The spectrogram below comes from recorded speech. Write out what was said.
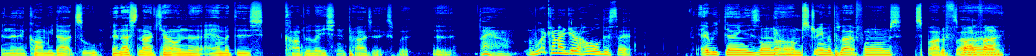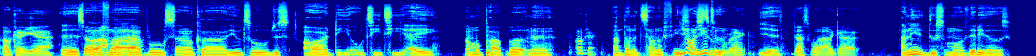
and then Call Me Dot two, and that's not counting the Amethyst compilation projects. But uh, Damn. Where can I get a hold of this at? everything is on um streaming platforms, Spotify, Spotify. Okay, yeah. yeah, So Spotify, I'm, uh, Apple, SoundCloud, YouTube, just R D O T T A. I'm gonna pop up, man. Okay. I've done a ton of features. You on too. YouTube, right? Yeah, That's why I got. I need to do some more videos.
